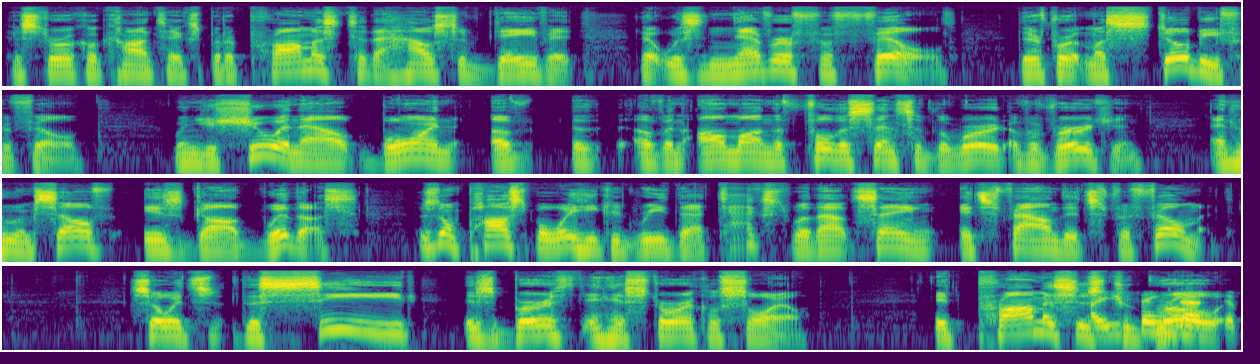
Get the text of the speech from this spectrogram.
historical context, but a promise to the house of David that was never fulfilled Therefore, it must still be fulfilled. When Yeshua, now born of, of an Alma in the fullest sense of the word, of a virgin, and who himself is God with us, there's no possible way he could read that text without saying it's found its fulfillment. So it's the seed is birthed in historical soil. It promises to grow. The,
